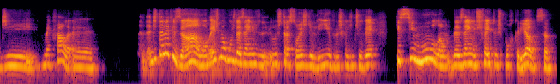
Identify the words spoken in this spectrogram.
de. Como é que fala? É, de televisão, ou mesmo alguns desenhos, ilustrações de livros que a gente vê que simulam desenhos feitos por criança.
